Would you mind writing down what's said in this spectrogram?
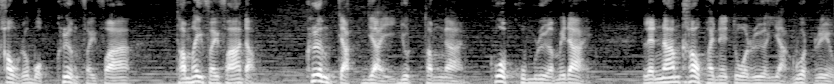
เข้าระบบเครื่องไฟฟ้าทำให้ไฟฟ้าดับ เครื่องจักรใหญ่หยุดทำงาน ควบคุมเรือไม่ได้ และน้ำเข้าภายในตัวเรืออย่างรวดเร็ว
